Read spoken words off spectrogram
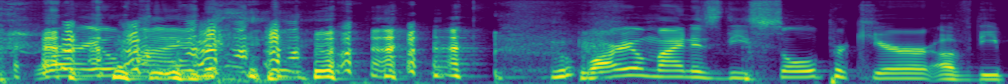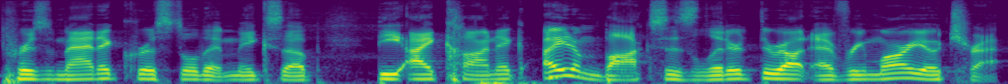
Wario Mine. Wario Mine is the sole procurer of the prismatic crystal that makes up the iconic item boxes littered throughout every Mario track,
